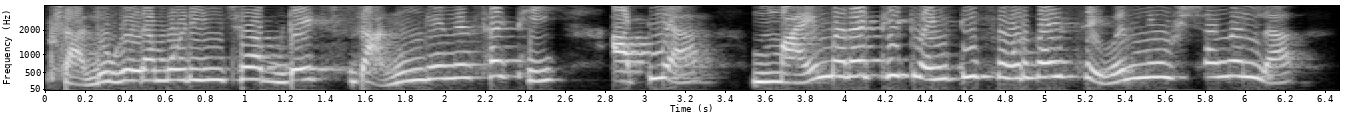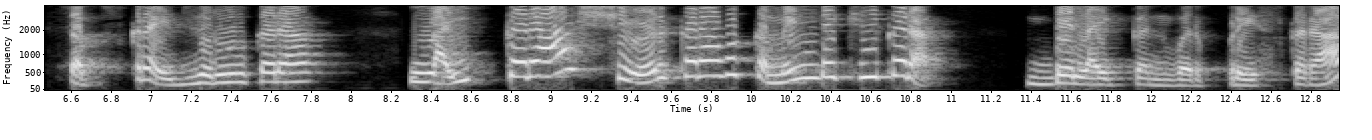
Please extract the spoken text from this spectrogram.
चालू घडामोडींचे अपडेट्स जाणून घेण्यासाठी आपल्या my Marathi twenty four by seven news चॅनलला सबस्क्राईब जरूर करा. लाईक करा शेअर करा व कमेंट देखील करा. बेल आयकॉन वर प्रेस करा.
